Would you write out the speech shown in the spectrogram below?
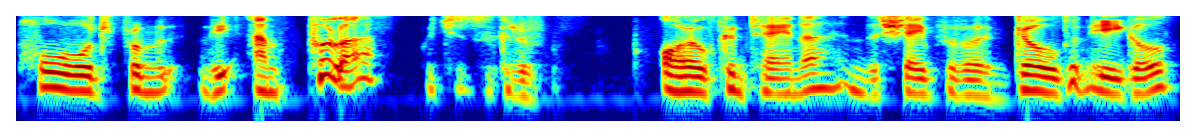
poured from the ampulla, which is a kind of oil container in the shape of a golden eagle,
